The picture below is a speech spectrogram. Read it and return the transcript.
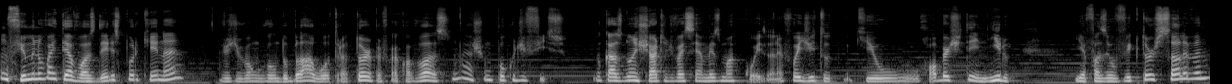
Um filme não vai ter a voz deles porque, né? Vão, vão dublar o outro ator para ficar com a voz? Eu acho um pouco difícil. No caso do Uncharted vai ser a mesma coisa, né? Foi dito que o Robert De Niro ia fazer o Victor Sullivan,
